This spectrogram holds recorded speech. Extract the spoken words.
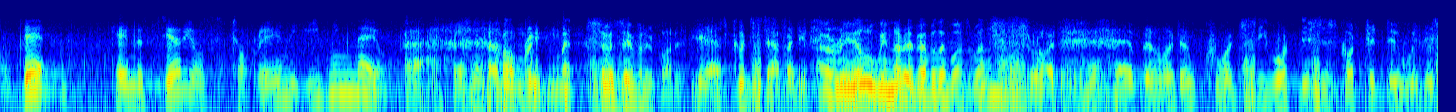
Well, then came the serial story in the Evening Mail. Ah, I'm reading, Matt. So is everybody. Yeah, it's good stuff, ain't it? A real winner, if ever there was one. That's right. Uh, but I don't quite see what this has got to do with this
